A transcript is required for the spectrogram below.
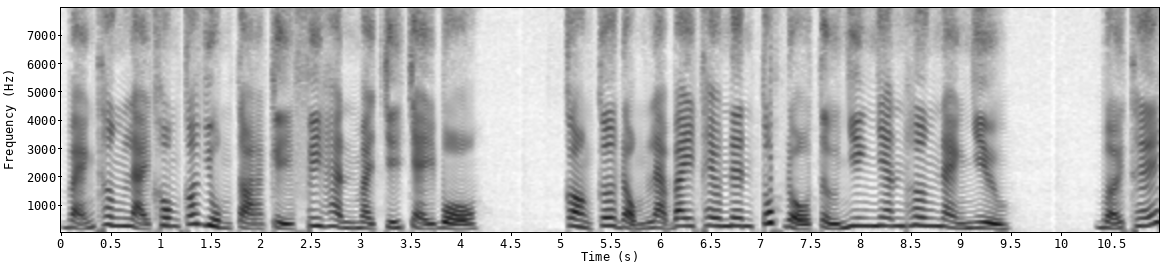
Bản thân lại không có dùng tọa kỵ phi hành mà chỉ chạy bộ. Còn cơ động là bay theo nên tốc độ tự nhiên nhanh hơn nàng nhiều. Bởi thế,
